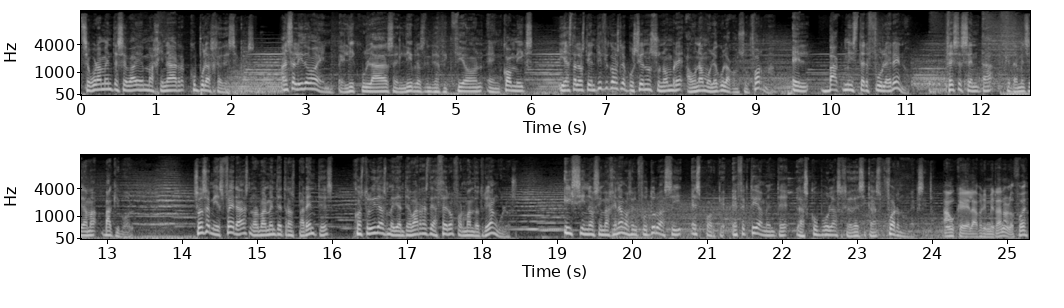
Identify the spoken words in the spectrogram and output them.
seguramente se va a imaginar cúpulas geodésicas. Han salido en películas, en libros de ciencia ficción, en cómics, y hasta los científicos le pusieron su nombre a una molécula con su forma, el Buckminster Fullereno, C60, que también se llama Buckyball. Son semiesferas, normalmente transparentes, construidas mediante barras de acero formando triángulos. Y si nos imaginamos el futuro así, es porque efectivamente las cúpulas geodésicas fueron un éxito. Aunque la primera no lo fue.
